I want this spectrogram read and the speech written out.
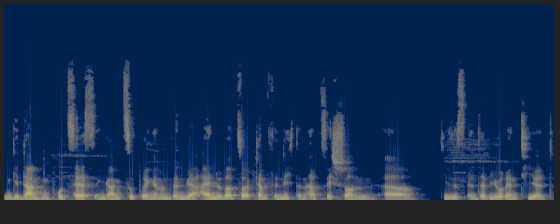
einen Gedankenprozess in Gang zu bringen. Und wenn wir einen überzeugt haben, finde ich, dann hat sich schon äh, dieses Interview rentiert.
